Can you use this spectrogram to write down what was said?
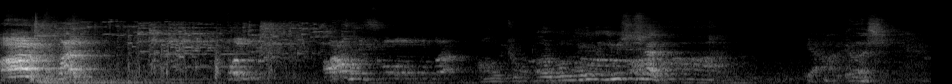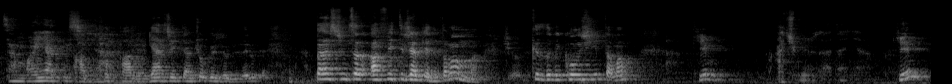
Ah lan! Abi çok pardon ne oldu? İyi misin? Ya arkadaş sen manyak mısın ya? gerçekten çok özür dilerim. Ben şimdi sana affettireceğim kendimi tamam mı? Şu kızla bir konuşayım tamam. Kim? Açmıyor zaten ya. Kim?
